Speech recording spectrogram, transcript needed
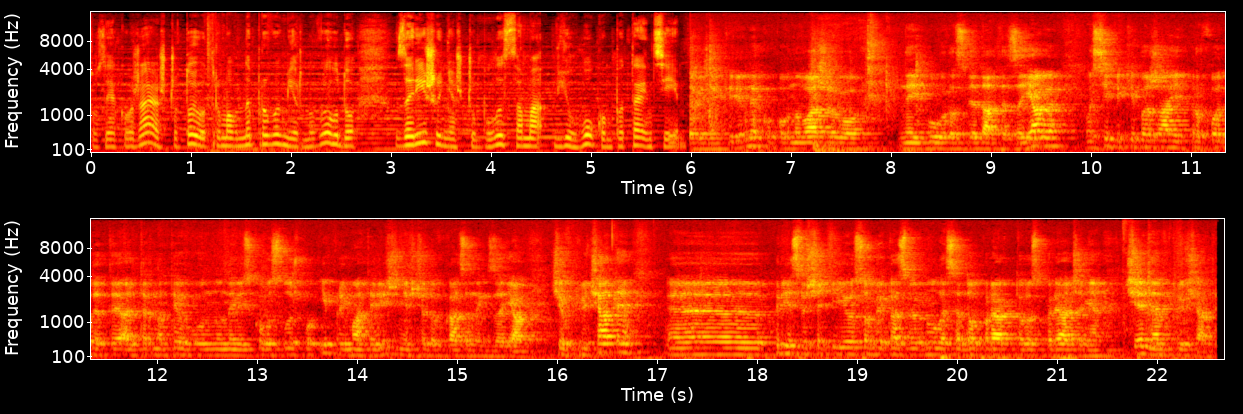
Позаяк вважає, що той отримав неправомірну вигоду за рішення, що були саме в його компетенції. Керівник уповноважений був розглядати заяви осіб, які бажають проходити альтернативну невійськову службу, і приймати рішення щодо вказаних заяв, чи включати е, прізвище тієї особи, яка звернулася до проекту розпорядження, чи не включати.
